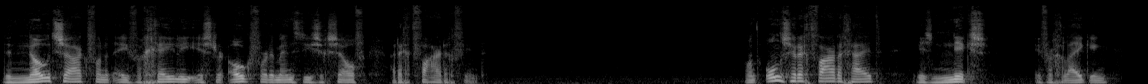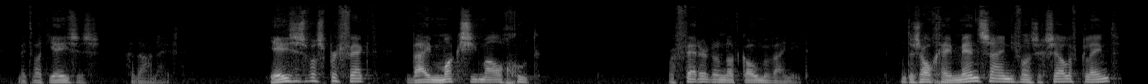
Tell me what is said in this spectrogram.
De noodzaak van het evangelie is er ook voor de mens die zichzelf rechtvaardig vindt. Want onze rechtvaardigheid is niks in vergelijking met wat Jezus gedaan heeft. Jezus was perfect, wij maximaal goed. Maar verder dan dat komen wij niet. Want er zal geen mens zijn die van zichzelf claimt,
